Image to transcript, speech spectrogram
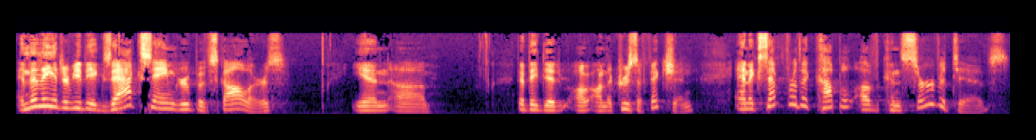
And then they interviewed the exact same group of scholars in, uh, that they did on the crucifixion. And except for the couple of conservatives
